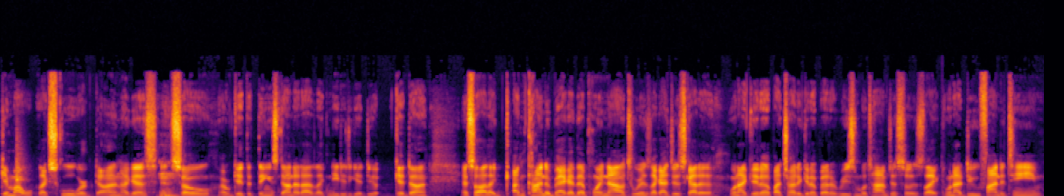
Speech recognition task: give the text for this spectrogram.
get my like schoolwork done, I guess. And mm. so or get the things done that I like needed to get do- get done. And so I like I'm kind of back at that point now to where it's like I just gotta when I get up, I try to get up at a reasonable time just so it's like when I do find a team,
